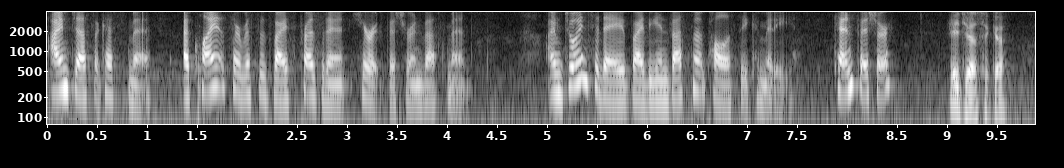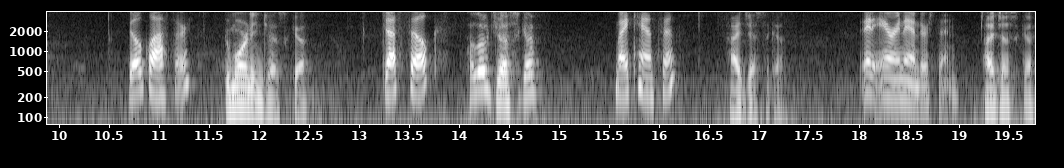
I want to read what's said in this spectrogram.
I'm Jessica Smith, a Client Services Vice President here at Fisher Investments. I'm joined today by the Investment Policy Committee Ken Fisher. Hey, Jessica. Bill Glaser. Good morning, Jessica. Jeff Silk. Hello, Jessica. Mike Hanson. Hi, Jessica. And Aaron Anderson. Hi, Jessica.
